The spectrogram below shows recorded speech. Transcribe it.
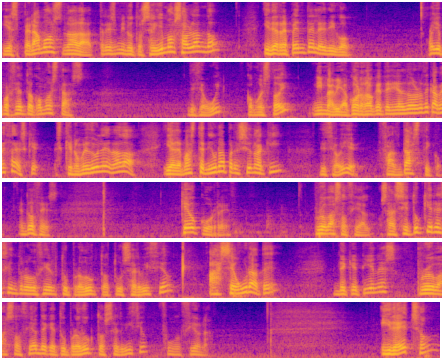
y esperamos, nada, tres minutos. Seguimos hablando y de repente le digo, oye, por cierto, ¿cómo estás? Dice, uy, ¿cómo estoy? Ni me había acordado que tenía el dolor de cabeza, es que, es que no me duele nada. Y además tenía una presión aquí Dice, oye, fantástico. Entonces, ¿qué ocurre? Prueba social. O sea, si tú quieres introducir tu producto, tu servicio, asegúrate de que tienes prueba social de que tu producto o servicio funciona. Y de hecho,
